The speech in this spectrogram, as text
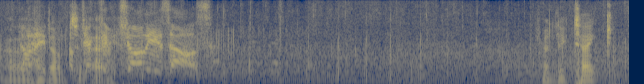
Uh, and head on to Objective A. Charlie is ours. Friendly tank.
